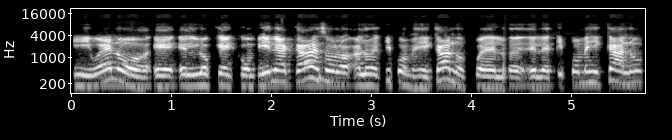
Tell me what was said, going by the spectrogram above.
y bueno eh, en lo que conviene acá es a lo- a los equipos mexicanos pues el, el equipo mexicano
